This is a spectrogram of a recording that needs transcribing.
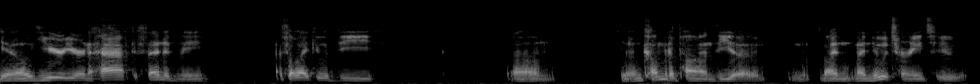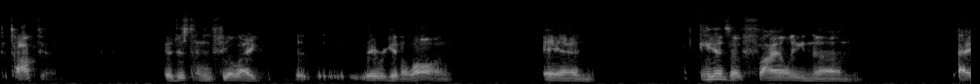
you know year year and a half defended me. I felt like it would be um, you know incumbent upon the uh, my my new attorney to to talk to him. It just didn't feel like the, they were getting along, and he ends up filing. Um, I,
